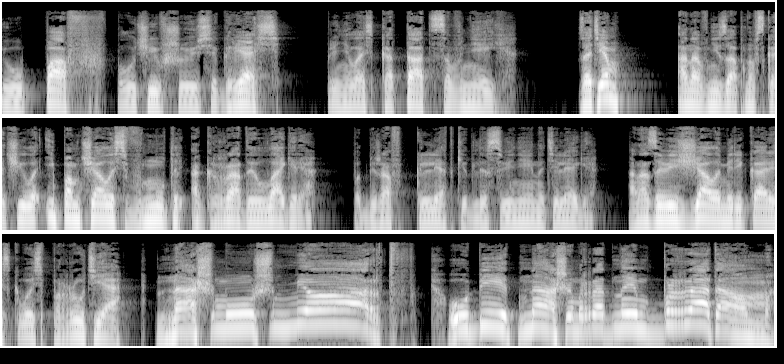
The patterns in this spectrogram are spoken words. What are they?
и, упав в получившуюся грязь, принялась кататься в ней. Затем она внезапно вскочила и помчалась внутрь ограды лагеря, подбежав к клетке для свиней на телеге. Она завизжала Мерикари сквозь прутья. «Наш муж мертв! Убит нашим родным братом!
